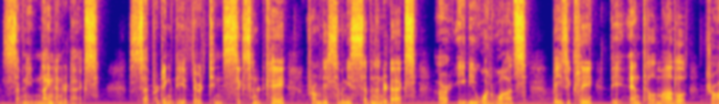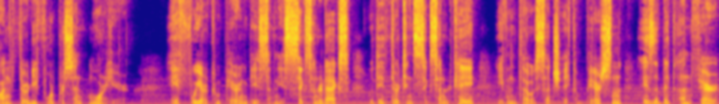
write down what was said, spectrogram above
7900X. Separating the 13600K from the 7700X are 81 watts, basically the Intel model drawing 34% more here. If we are comparing the 7600X with the 13600K, even though such a comparison is a bit unfair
